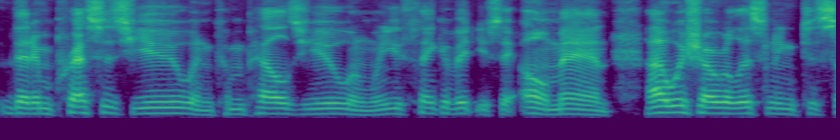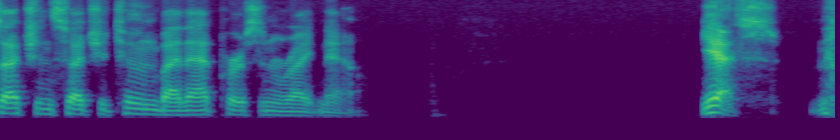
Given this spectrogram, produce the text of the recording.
that impresses you and compels you and when you think of it you say oh man i wish i were listening to such and such a tune by that person right now Yes.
